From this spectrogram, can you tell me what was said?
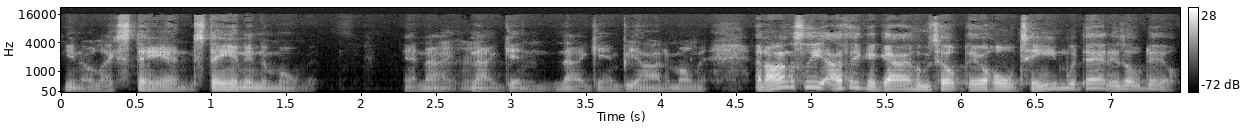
you know like staying staying in the moment and not Mhm. not getting not getting beyond the moment. And honestly, I think a guy who's helped their whole team with that is Odell.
